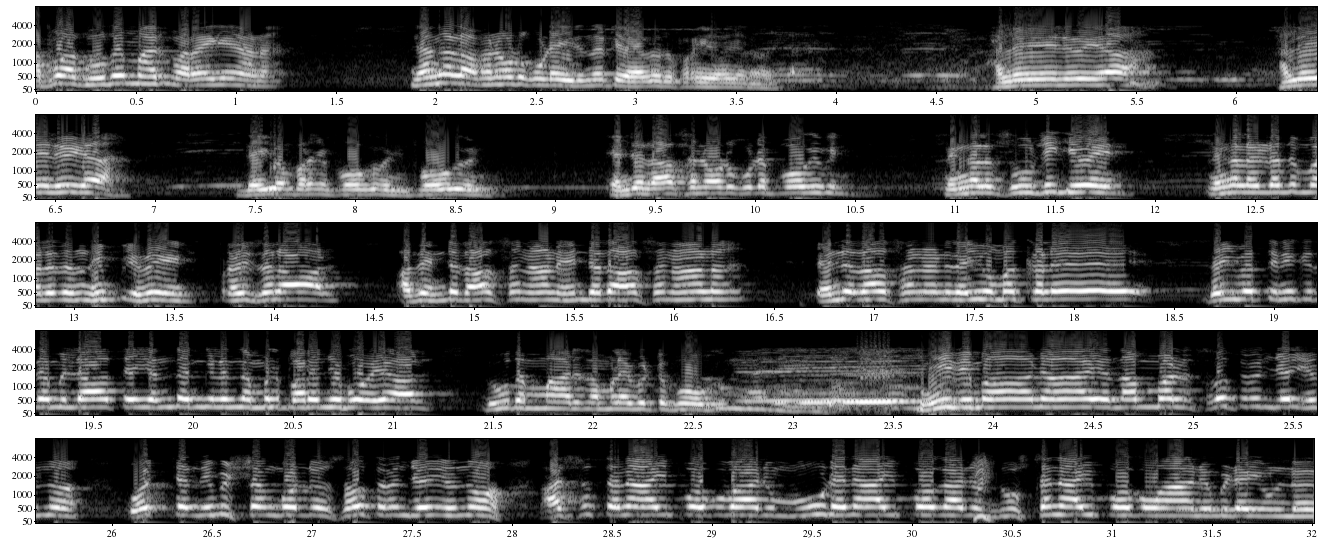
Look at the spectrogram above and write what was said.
അപ്പോൾ ആ ദൂതന്മാർ പറയുകയാണ് ഞങ്ങൾ അവനോട് കൂടെ ഇരുന്നിട്ട് യാതൊരു പ്രയോജനമില്ല ഹലേ ലുയ ഹലേ ദൈവം പറഞ്ഞു പോകുവിൻ പോകുവിൻ. എന്റെ ദാസനോട് കൂടെ പോകുവിൻ. നിങ്ങൾ സൂക്ഷിക്കുവേൻ. നിങ്ങൾ ഇടതും വലതും നിൽക്കുവേൻ. പ്രൈസലാൽ അത് എന്റെ ദാസനാണ് എന്റെ ദാസനാണ്. എന്റെ ദാസനാണ് ദൈവമക്കളെ. ദൈവത്തിന് ഹിതമില്ലാത്ത എന്തെങ്കിലും നമ്മൾ പറഞ്ഞു പോയാൽ ദൂതന്മാർ നമ്മളെ വിട്ടു പോകും. നീതിമാനായ നമ്മൾ സ്വത്രം ചെയ്യുന്നു. ഒറ്റ നിമിഷം കൊണ്ട് സ്വത്രം ചെയ്യുന്നു. അശുദ്ധനായി പോകുവാനും മൂഢനായി പോകാനും ദുഷ്ടനായി പോകുവാനും ഇടയുണ്ട്.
